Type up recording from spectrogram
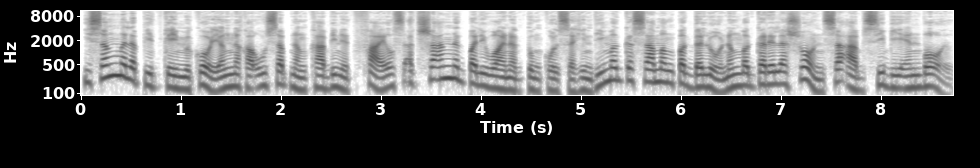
Isang malapit kay McCoy ang nakausap ng cabinet files at siya ang nagpaliwanag tungkol sa hindi magkasamang pagdalo ng magkarelasyon sa ABS-CBN Ball.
